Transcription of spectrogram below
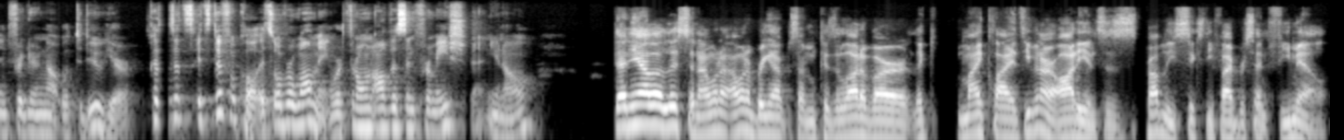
and figuring out what to do here. Because it's it's difficult it's overwhelming. We're throwing all this information you know? Daniela, listen, I want to I want to bring up some because a lot of our like my clients, even our audience is probably 65% female.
